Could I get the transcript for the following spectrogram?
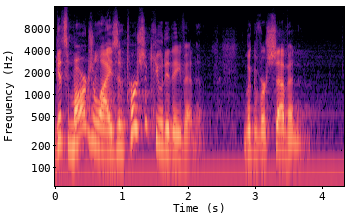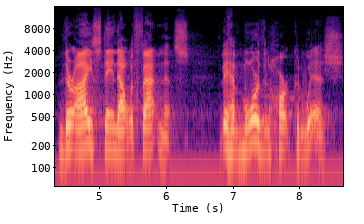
gets marginalized and persecuted, even. Look at verse 7. Their eyes stand out with fatness, they have more than heart could wish.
